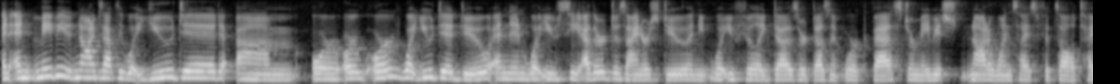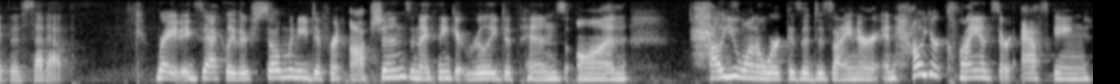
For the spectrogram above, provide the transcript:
and, and maybe not exactly what you did um, or, or, or what you did do, and then what you see other designers do and what you feel like does or doesn't work best, or maybe it's not a one size fits all type of setup. Right, exactly. There's so many different options, and I think it really depends on how you want to work as a designer and how your clients are asking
